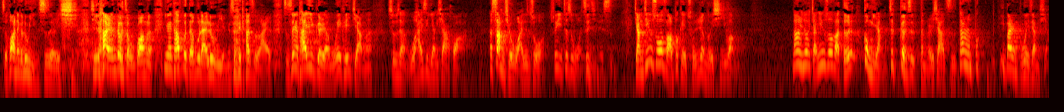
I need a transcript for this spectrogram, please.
只画那个录影师而已，其他人都走光了，因为他不得不来录影，所以他只来了，只剩下他一个人，我也可以讲啊，是不是？我还是一样下化。那上求我还是做，所以这是我自己的事。讲经说法不可以存任何希望。那你说讲经说法得供养，这更是等而下之。当然不，一般人不会这样想。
